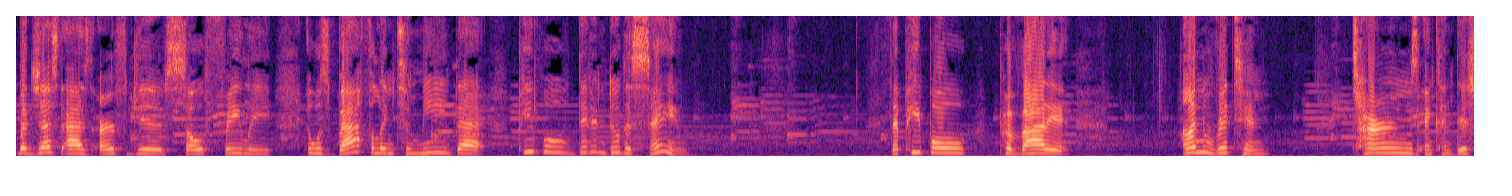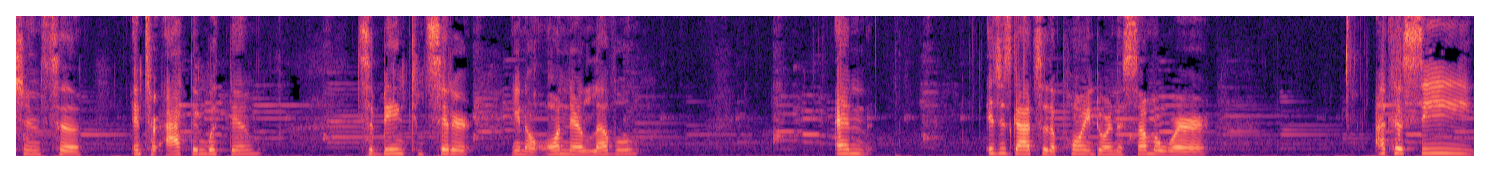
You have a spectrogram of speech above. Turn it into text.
but just as Earth gives so freely, it was baffling to me that people didn't do the same. That people provided unwritten terms and conditions to interacting with them, to being considered, you know, on their level. And it just got to the point during the summer where I could see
